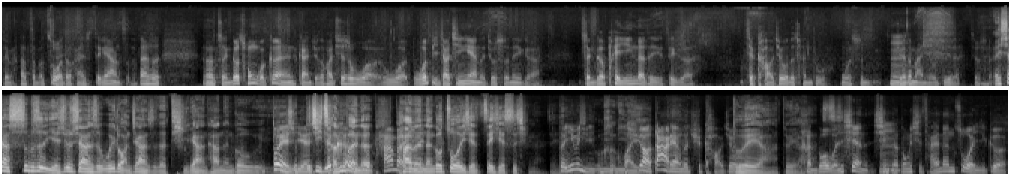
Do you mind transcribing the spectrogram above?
对吧？它怎么做都还是这个样子的。但是呃，整个从我个人感觉的话，其实我我我比较惊艳的就是那个整个配音的这这个这考究的程度，我是觉得蛮牛逼的，就是。哎，像是不是也就像是微软这样子的体量，它能够对也不计成本的，就他们他们能够做一些这些事情呢？对，因为你你需要大量的去考究对呀、对呀、很多文献性的嗯东西，才能做一个，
